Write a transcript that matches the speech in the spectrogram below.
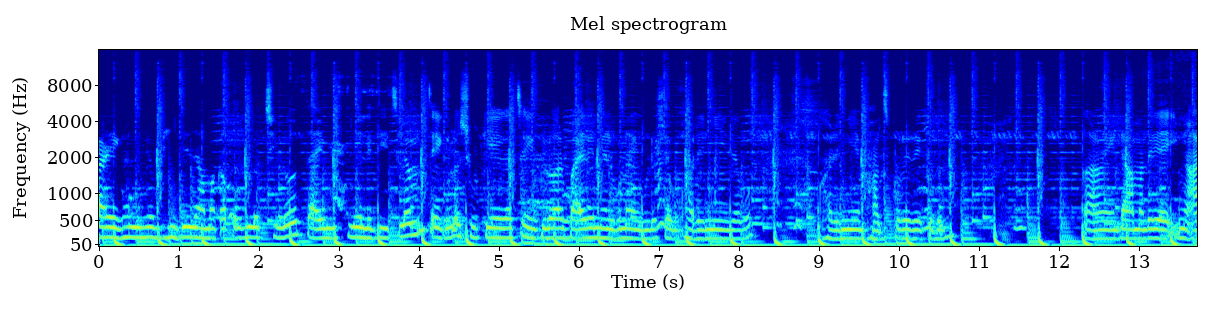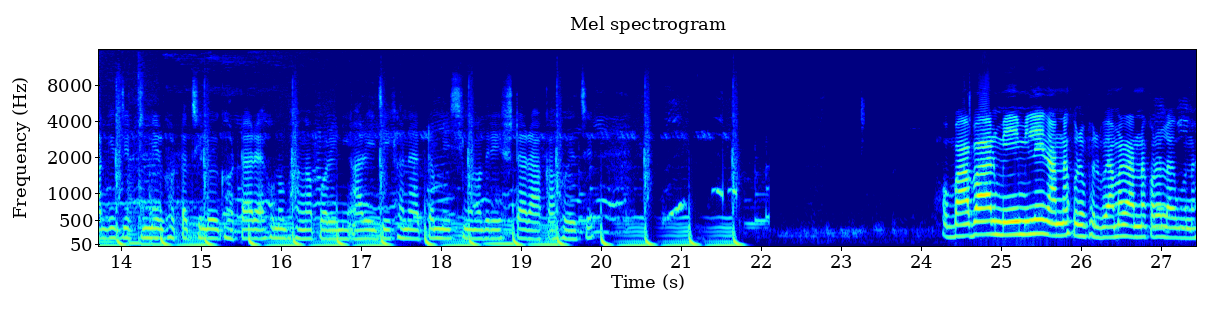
আর এখানে যে ভিজে জামা কাপড়গুলো ছিল, তাই মেলে দিয়েছিলাম। এগুলো শুকিয়ে গেছে, এগুলো আর বাইরে মেলবো না, এগুলো সব ঘরে নিয়ে যাব। ঘরে নিয়ে ভাঁজ করে রেখে দেবো। কারণ এটা আমাদের আগে যে টিনের ঘরটা ছিল, ওই ঘরটা আর এখনও ভাঙা পড়েনি। আর এই যে এখানে একটা মেশিন আমাদের এক্সট্রা রাখা হয়েছে। বাবা আর মেয়ে মিলে রান্না করে ফেলবে, আমার রান্না করা লাগবে না।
